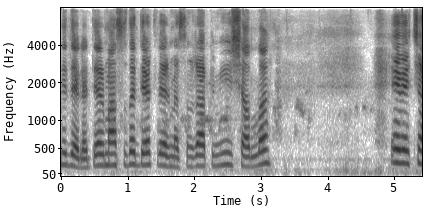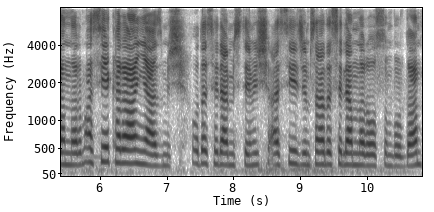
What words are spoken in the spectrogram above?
ne derler? Dermansız da dert vermesin Rabbim inşallah. Evet canlarım Asiye Karahan yazmış. O da selam istemiş. Asiyeciğim sana da selamlar olsun buradan.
